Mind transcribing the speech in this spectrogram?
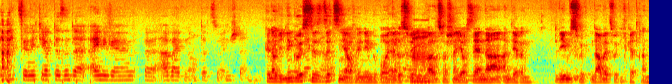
der Aktion. Ich glaube, da sind da einige äh, Arbeiten auch dazu entstanden. Genau, die Linguisten sitzen ja auch in dem Gebäude, Ja. deswegen Mhm. war das wahrscheinlich auch sehr nah an deren Lebens- und Arbeitswirklichkeit dran.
